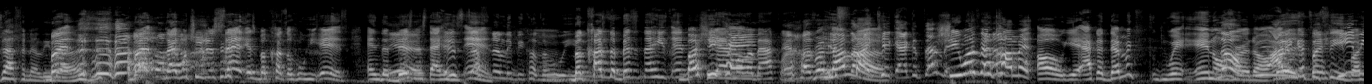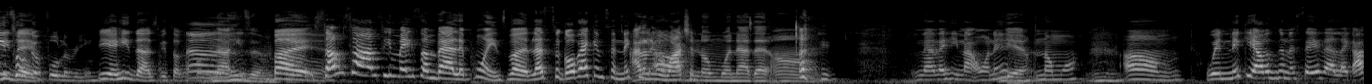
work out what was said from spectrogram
definitely but does. but like what you just said is because of who he is and the business that he's it's in. definitely because of who he is. Because is. the business that he's in, But he she has more of a and background. her, Remember, his sidekick academic. She wasn't coming. Oh yeah, Akademiks went in on her though. I didn't get to but see, he but be he talking did. foolery. Yeah, he does be talking. Uh, no, he's a. but Yeah. sometimes he makes some valid points. But let's go back into Nicki. I don't even um, watch him no more now that um. Now that he not on it, Yeah. no more. Um, with Nicki, I was gonna say that like I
